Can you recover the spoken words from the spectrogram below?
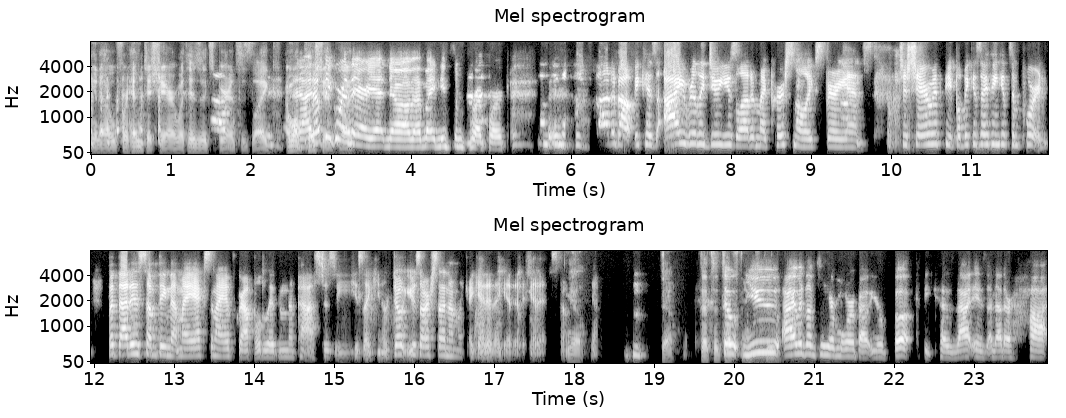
you know, for him to share what his experiences like. I won't. I don't think it, we're but... there yet. No, I might need some prep work. thought about because I really do use a lot of my personal experience to share with people because I think it's important. But that is something that my ex and I have grappled with in the past. Is he's like, you know, don't use our son. I'm like, I get it, I get it, I get it. So yeah, yeah. Mm-hmm. Yeah, that's a so you. I would love to hear more about your book because that is another hot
